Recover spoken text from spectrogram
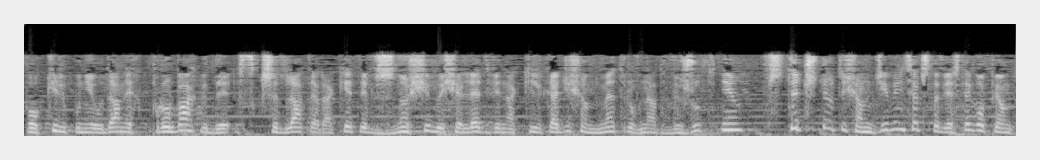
Po kilku nieudanych próbach, gdy skrzydlate rakiety wznosiły się ledwie na kilkadziesiąt metrów nad wyrzutnię, w styczniu 1945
